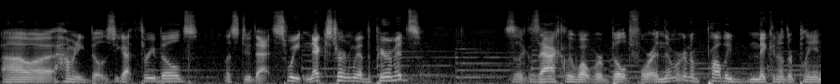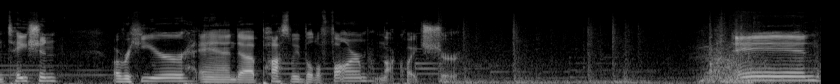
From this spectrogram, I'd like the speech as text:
Uh, how many builds? You got three builds? Let's do that. Sweet. Next turn we have the pyramids. This is exactly what we're built for. And then we're going to probably make another plantation over here and uh, possibly build a farm. I'm not quite sure. And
